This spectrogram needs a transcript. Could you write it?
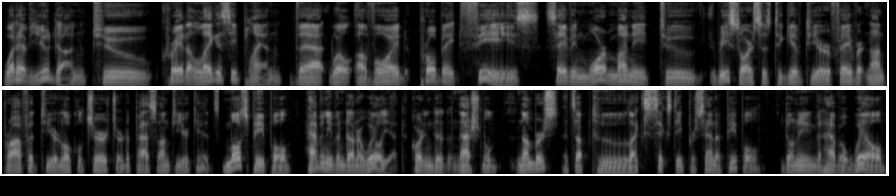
What have you done to create a legacy plan that will avoid probate fees, saving more money to resources to give to your favorite nonprofit, to your local church, or to pass on to your kids? Most people haven't even done a will yet. According to the national numbers, it's up to like 60% of people don't even have a will.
